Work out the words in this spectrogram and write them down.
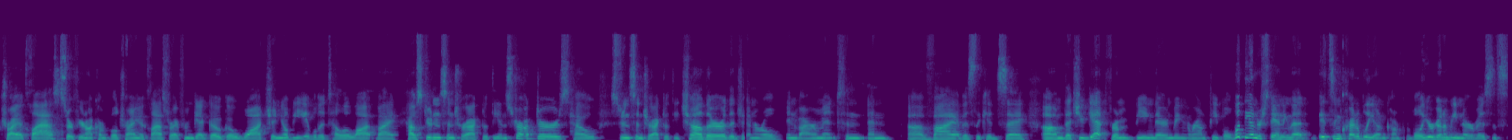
try a class, or if you're not comfortable trying a class right from get go, go watch, and you'll be able to tell a lot by how students interact with the instructors, how students interact with each other, the general environment and, and uh, vibe, as the kids say, um, that you get from being there and being around people, with the understanding that it's incredibly uncomfortable. You're going to be nervous. It's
